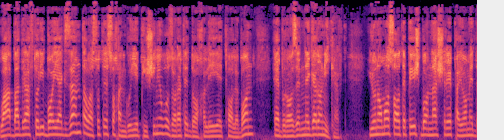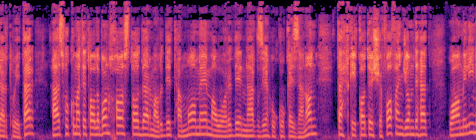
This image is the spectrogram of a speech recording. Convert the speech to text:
و بدرفتاری با یک زن توسط سخنگوی پیشین وزارت داخلی طالبان ابراز نگرانی کرد. یوناما ساعت پیش با نشر پیام در تویتر از حکومت طالبان خواست تا در مورد تمام موارد نقض حقوق زنان تحقیقات شفاف انجام دهد و عاملین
